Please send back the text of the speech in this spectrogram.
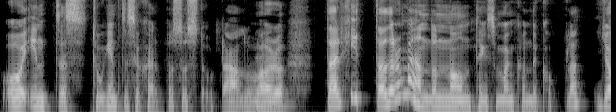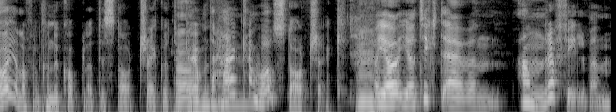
Och inte, tog inte sig själv på så stort allvar. Mm. Och där hittade de ändå någonting som man kunde koppla, jag i alla fall kunde koppla till Star Trek och tycka, Ja. ja, men det här Mm. kan vara Star Trek. Mm. Och jag, jag tyckte även andra filmen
